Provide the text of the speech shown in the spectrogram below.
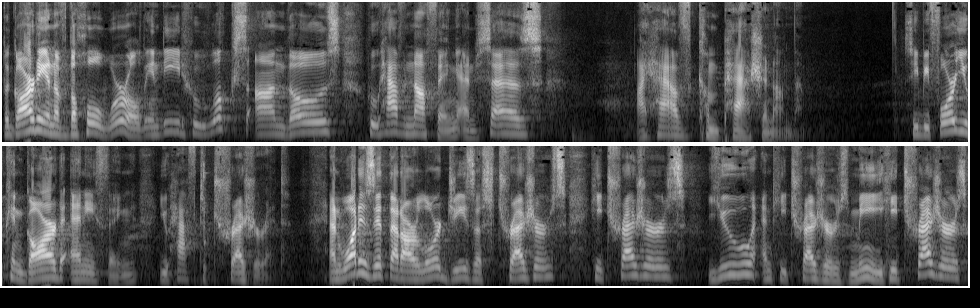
the guardian of the whole world, indeed, who looks on those who have nothing and says, I have compassion on them. See, before you can guard anything, you have to treasure it. And what is it that our Lord Jesus treasures? He treasures you and he treasures me. He treasures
